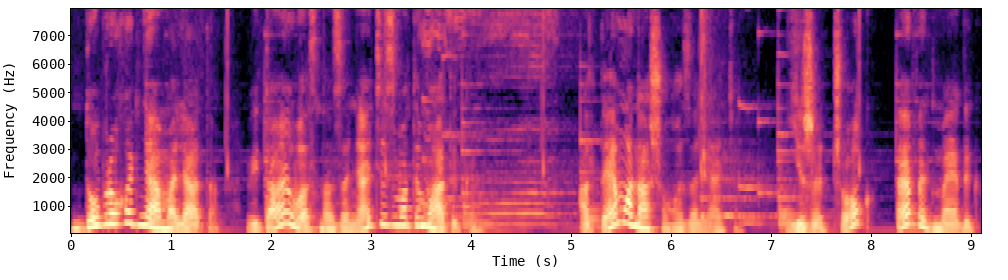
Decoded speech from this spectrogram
Доброго дня, малята! Вітаю вас на занятті з математики. А тема нашого заняття їжачок та ведмедик.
